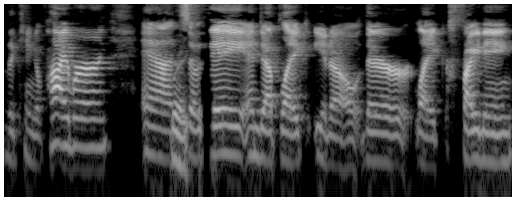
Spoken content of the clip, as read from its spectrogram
the King of Hybern. And Right. so they end up like, you know, they're like fighting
